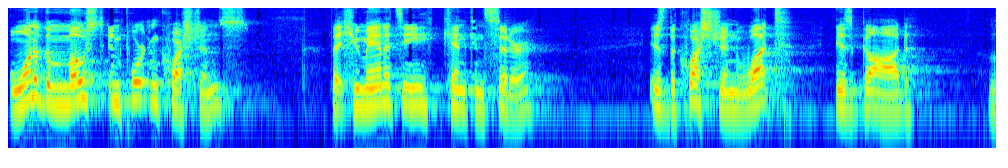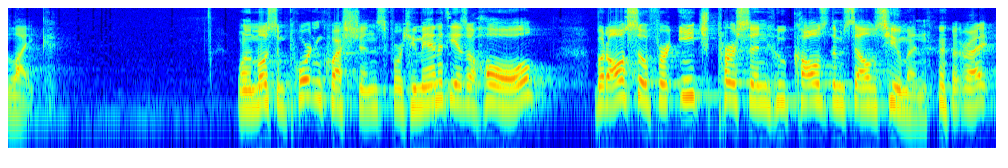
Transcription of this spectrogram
One of the most important questions that humanity can consider is the question what is God like? One of the most important questions for humanity as a whole, but also for each person who calls themselves human, right?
